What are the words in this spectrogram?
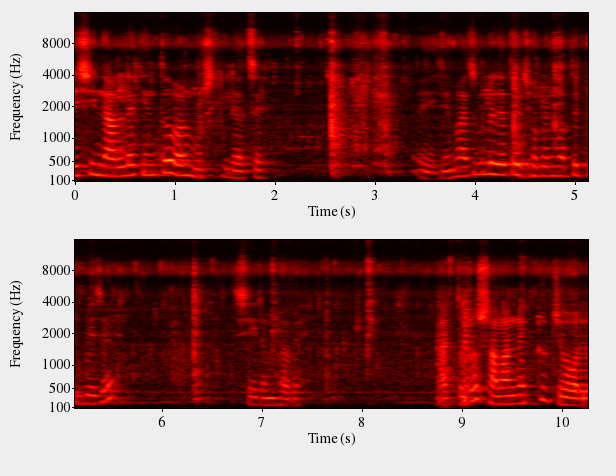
বেশি নাড়লে কিন্তু আবার মুশকিল আছে। এই যে মাছগুলো যাতে ঝোলের মধ্যে ডুবে যায় সেইরকমভাবে আর দেবো সামান্য একটু জল।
